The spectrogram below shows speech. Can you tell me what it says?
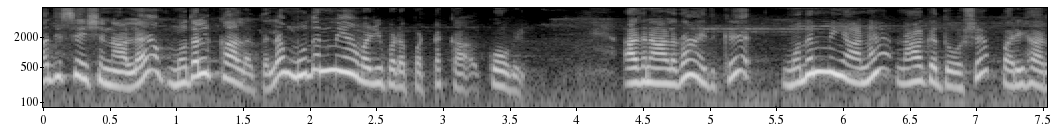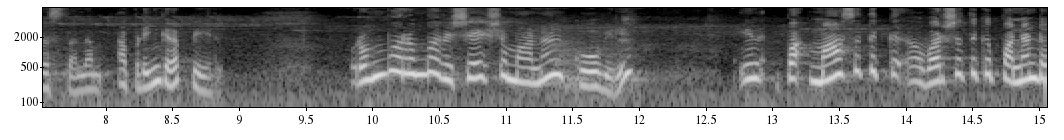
ஆதிசேஷனால் முதல் காலத்தில் முதன்மையாக வழிபடப்பட்ட கா கோவில். அதனால தான் இதுக்கு முதன்மையான நாகதோஷ பரிகார ஸ்தலம் அப்படிங்கிற பேர். ரொம்ப ரொம்ப விசேஷமான கோவில். ப மாதத்துக்கு வருஷத்துக்கு பன்னெண்டு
